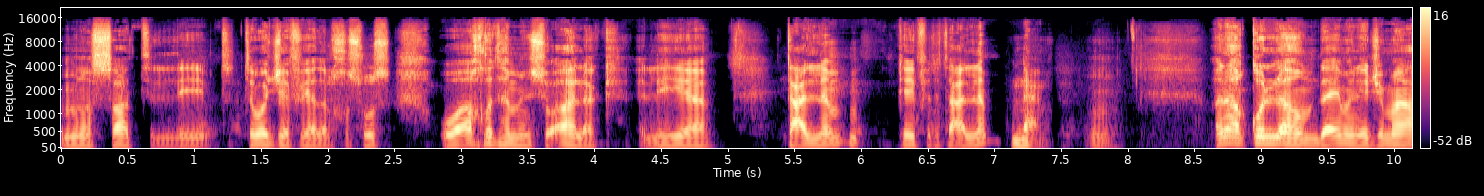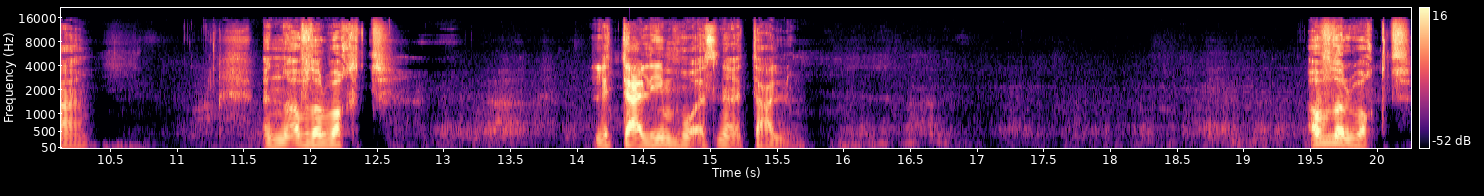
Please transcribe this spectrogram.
من المنصات اللي تتوجه في هذا الخصوص وأخذها من سؤالك اللي هي تعلم كيف تتعلم؟ نعم. أنا أقول لهم دائما يا جماعة إنه أفضل وقت للتعليم هو أثناء التعلم. أفضل وقت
